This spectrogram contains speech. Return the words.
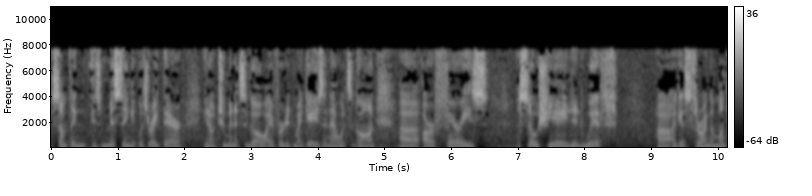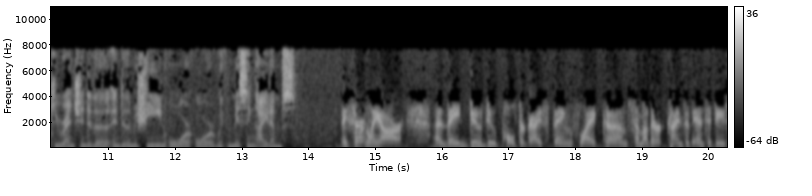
something is missing. It was right there, you know, two minutes ago. I averted my gaze and now it's gone. Uh, are fairies associated with uh, I guess throwing a monkey wrench into the into the machine or or with missing items? They certainly are. Uh, they do do poltergeist things like um, some other kinds of entities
